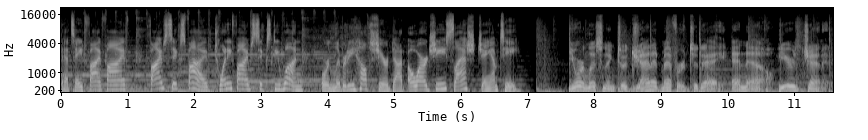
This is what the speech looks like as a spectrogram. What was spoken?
That's 855 565 2561 or libertyhealthshare.org slash JMT. You're listening to Janet Mefford today. And now, here's Janet.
